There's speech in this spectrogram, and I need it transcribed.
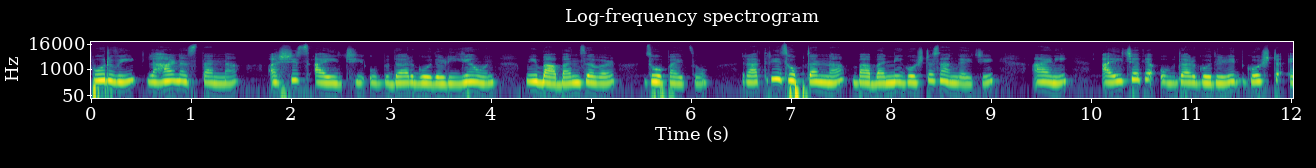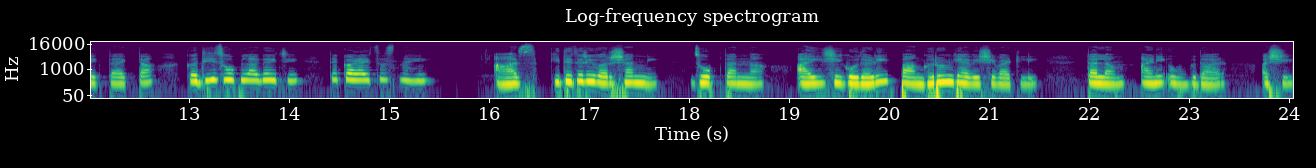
पूर्वी लहान असताना अशीच आईची उबदार गोधडी घेऊन मी बाबांजवळ झोपायचो. रात्री झोपताना बाबांनी गोष्ट सांगायची आणि आईच्या त्या उबदार गोधडीत गोष्ट ऐकता ऐकता कधी झोप लागायची ते कळायचंच नाही. आज कितीतरी वर्षांनी झोपताना आईची गोधडी पांघरून घ्यावीशी वाटली. तलम आणि उबदार अशी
